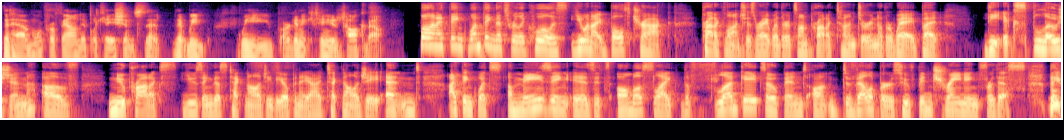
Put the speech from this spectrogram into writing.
that have more profound implications that that we we are going to continue to talk about. Well, and I think one thing that's really cool is you and I both track product launches, right? Whether it's on Product Hunt or another way, but the explosion of new products using this technology, the OpenAI technology. And I think what's amazing is it's almost like the floodgates opened on developers who've been training for this. They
